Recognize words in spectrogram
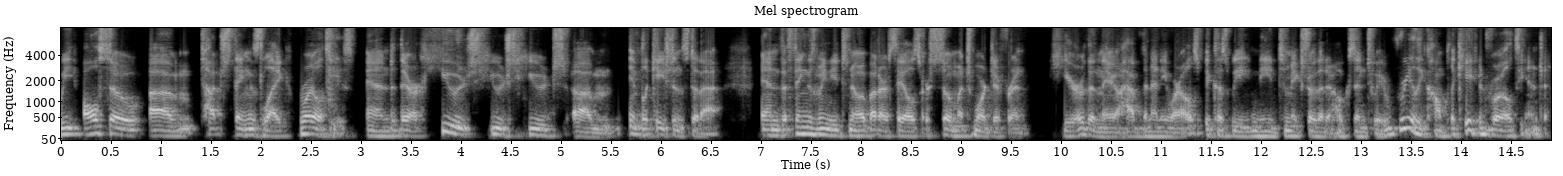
we also um, touch things like royalties, and there are huge, huge, huge um, implications to that. And the things we need to know about our sales are so much more different here than they have been anywhere else because we need to make sure that it hooks into a really complicated royalty engine.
